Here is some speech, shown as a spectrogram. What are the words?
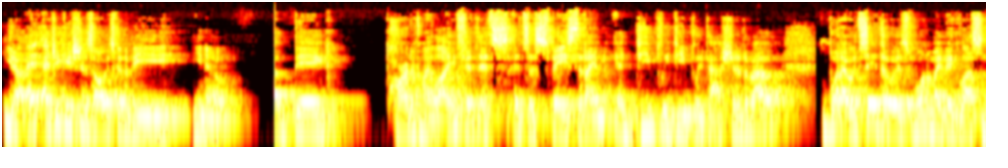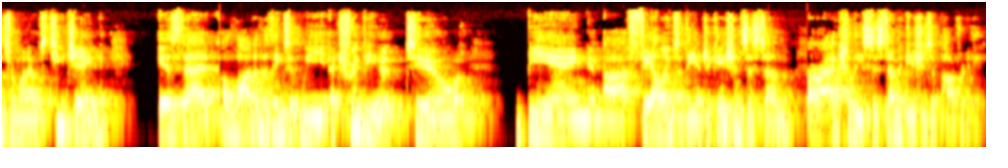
you know, education is always going to be you know a big part of my life. It, it's it's a space that I'm deeply, deeply passionate about. What I would say though is one of my big lessons from when I was teaching is that a lot of the things that we attribute to being uh, failings of the education system are actually systemic issues of poverty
